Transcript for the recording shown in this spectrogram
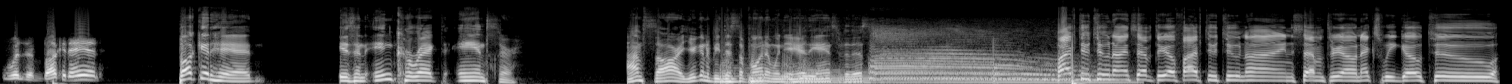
Was it Buckethead? Buckethead is an incorrect answer. I'm sorry. You're going to be disappointed when you hear the answer to this. 522-9730, 522-9730. Next we go to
